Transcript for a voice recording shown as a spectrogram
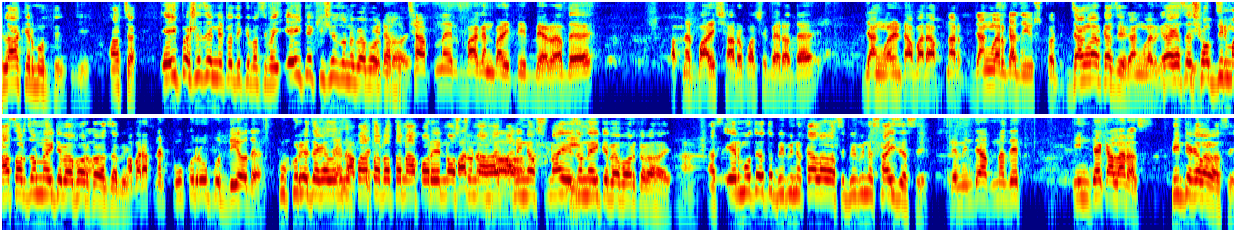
ব্ল্যাক এর মধ্যে। জি। আচ্ছা এই পাশে যে নেটটা দেখতে পাচ্ছি ভাই এইটা কিসের জন্য ব্যবহার করা হয়? হচ্ছে আপনার বাগান বাড়িতে বেড়া দেয়। আপনার বাড়ির চারপাশে বেড়া দেয়। জাংলা আবার আপনার জাংলার কাজে ইউজ করে। জাংলার কাজে? জাংলার কাজে, দেখা সবজির মাছার জন্য এটা ব্যবহার করা যাবে। আবার আপনার পুকুরের উপর দিয়েও দেয়। পুকুরে দেখা যাচ্ছে পাতা টাতা না পড়ে নষ্ট না হয় হ্যাঁ, পানি নষ্ট না হয় জি, এই জন্য এটা ব্যবহার করা হয়। হ্যাঁ। আচ্ছা এর মধ্যে তো বিভিন্ন কালার আছে বিভিন্ন সাইজ আছে। এটা মধ্যে আপনাদের তিনটা কালার আছে। তিনটা কালার আছে।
